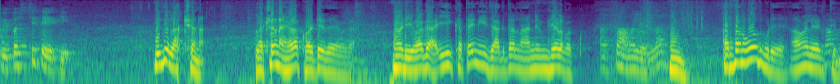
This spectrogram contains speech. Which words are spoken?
ವಿಪಶ್ಚಿತೇತಿ. ಇದು ಲಕ್ಷಣ. ಲಕ್ಷಣ ಹೇಳಕ್ ಹೊರಟಿದೆ ಇವಾಗ. ನೋಡಿ ಇವಾಗ ಈ ಕತೆ ನೀ ಜಾಗದಲ್ಲಿ ನಾನು ನಿಮ್ಗೆ ಹೇಳ್ಬೇಕು. ಅರ್ಥ ಆಮೇಲೆ ಹ್ಮ್. ಅರ್ಥನ ಓದ್ಬಿಡಿ ಆಮೇಲೆ ಹೇಳ್ತೀನಿ.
